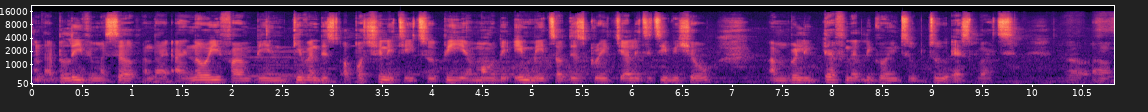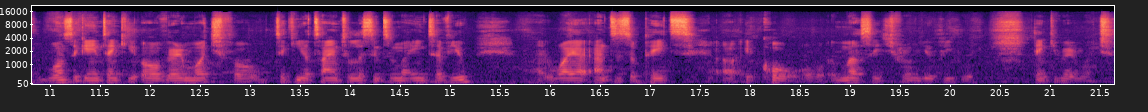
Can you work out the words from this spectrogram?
and I believe in myself. And I, I know if I'm being given this opportunity to be among the inmates of this great reality TV show, I'm really definitely going to do exploits. Uh, uh, once again, thank you all very much for taking your time to listen to my interview. Uh, why I anticipate uh, a call or a message from you people. Thank you very much.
